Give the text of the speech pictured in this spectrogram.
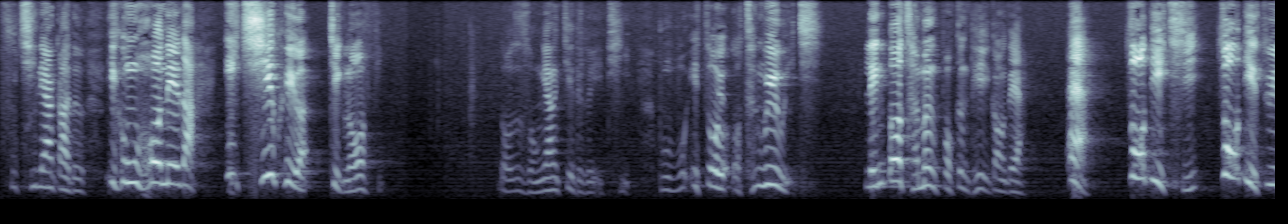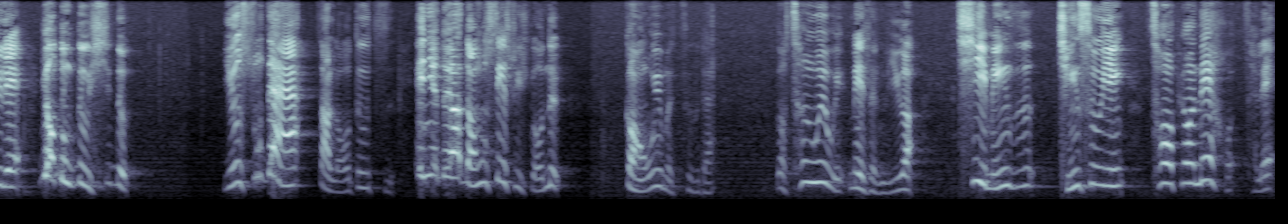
夫妻两家头一共好拿上一千块的敬老费。倒是重阳节头个一天，婆婆一早要到村委会去，领导出门，不跟他讲的，哎，早点去，早点转来，不要东兜西兜。有书单，扎老头子，一日都要当我三岁小囡。岗位没走的，到村委会蛮顺利的，签名字，请收银，钞票拿好出来。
